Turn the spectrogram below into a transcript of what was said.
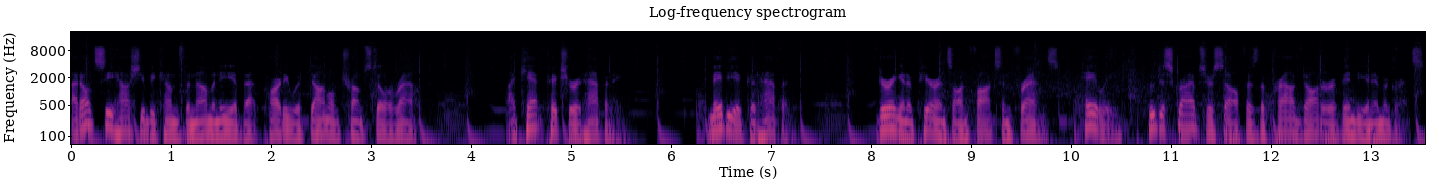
I don't see how she becomes the nominee of that party with Donald Trump still around. I can't picture it happening. Maybe it could happen. During an appearance on Fox and Friends, Haley, who describes herself as the proud daughter of Indian immigrants,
